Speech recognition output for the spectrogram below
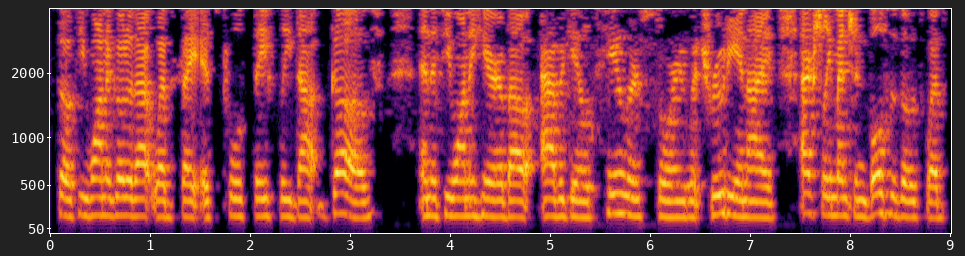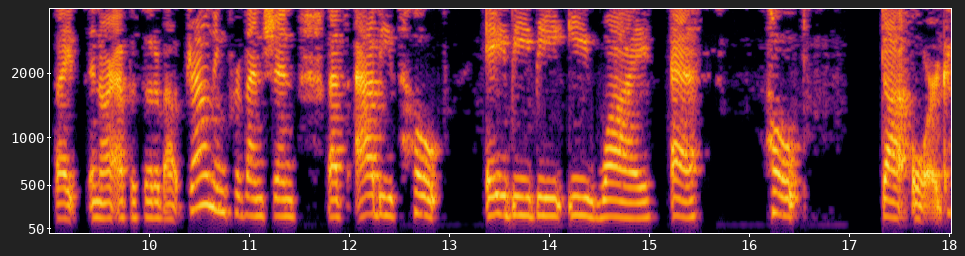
So if you want to go to that website, it's poolsafely.gov. And if you want to hear about Abigail Taylor's story, which Rudy and I actually mentioned both of those websites in our episode about drowning prevention, that's Abbey's Hope, A-B-B-E-Y-S, hope.org.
